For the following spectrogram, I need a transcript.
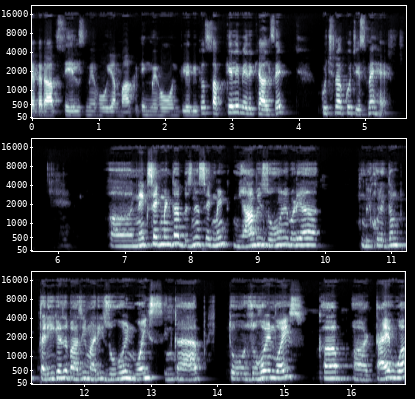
अगर आप सेल्स में हो या मार्केटिंग में हो उनके लिए भी तो सबके लिए मेरे ख्याल से कुछ ना कुछ इसमें है। नेक्स्ट सेगमेंट था बिज़नेस सेगमेंट यहाँ भी जोहो ने बढ़िया, बिल्कुल एकदम तरीके से बाजी मारी। जोहो इनवॉइस इनका ऐप तो जोहो इनवॉइस का टाई हुआ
